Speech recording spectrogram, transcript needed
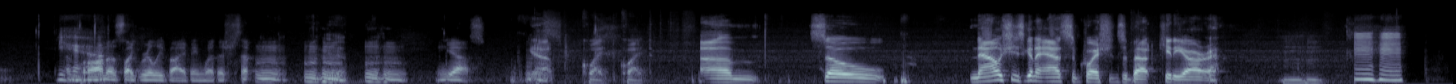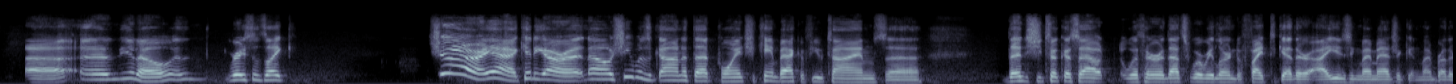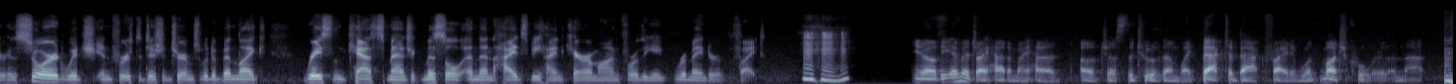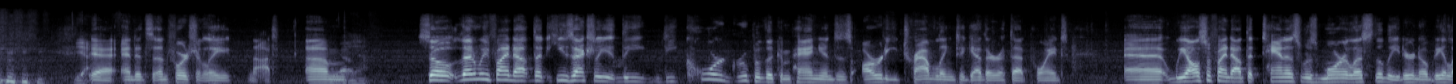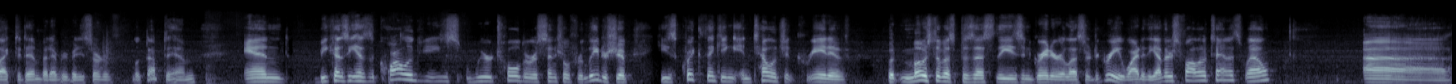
Yeah. And Yeah. Laurana's like really vibing with it. She said, mm, mm-hmm, mm-hmm, yes. Yeah. Quite, quite. Um, so now she's going to ask some questions about Kitiara. hmm Mm-hmm. Uh, and, you know, and Grayson's like, sure, yeah, Kitiara. No, she was gone at that point. She came back a few times. Uh, then she took us out with her. That's where we learned to fight together. I using my magic and my brother his sword, which in first edition terms would have been like Raistlin casts magic missile and then hides behind Caramon for the remainder of the fight. Mm-hmm. You know, the image I had in my head of just the two of them like back to back fighting was much cooler than that. Yeah. Yeah, and it's unfortunately not. Um, Yeah. So then we find out that he's actually the the core group of the companions is already traveling together at that point. Uh, we also find out that Tanis was more or less the leader. Nobody elected him, but everybody sort of looked up to him. And because he has the qualities we're told are essential for leadership, he's quick thinking, intelligent, creative. But most of us possess these in greater or lesser degree. Why do the others follow Tanis? Well, uh,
